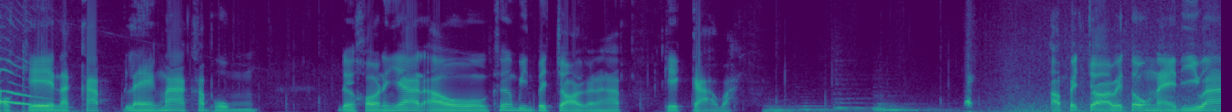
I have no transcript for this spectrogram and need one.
โอเคนะครับ แรงมากครับผม เดี๋ยวขออนุญาตเอาเครื่องบินไปจอดก่อนนะครับ เกะกะว่ะ เอาไปจอดไปตรงไหนดีว่า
